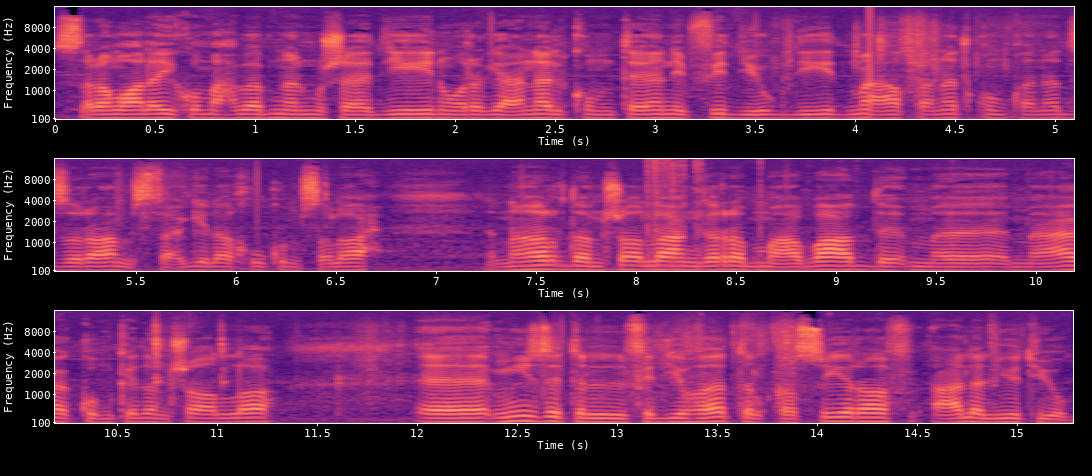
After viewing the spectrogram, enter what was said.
السلام عليكم أحبابنا المشاهدين ورجعنا لكم تاني بفيديو جديد مع قناتكم قناة زراعة. مستعجلة أخوكم صلاح. النهاردة إن شاء الله هنجرب مع بعض معاكم كده إن شاء الله آه، ميزة الفيديوهات القصيرة على اليوتيوب.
